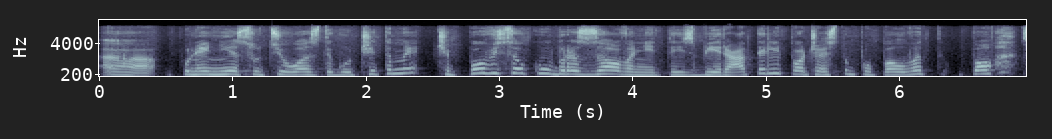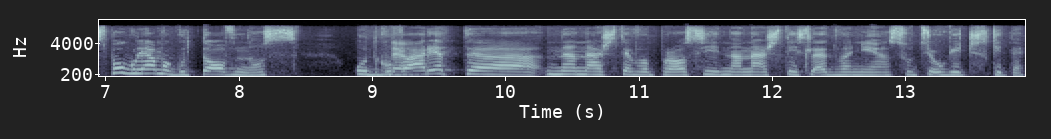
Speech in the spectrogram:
а, поне ние социолозите го отчитаме, че по-високо образованите избиратели по-често попълват по, с по-голяма готовност отговарят а, на нашите въпроси, на нашите изследвания социологическите.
